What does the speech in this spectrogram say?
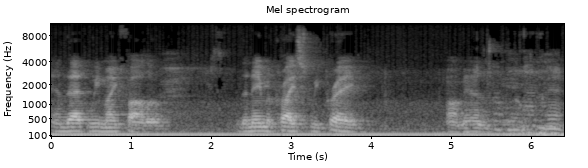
and that we might follow. In the name of Christ we pray. Amen. Amen.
